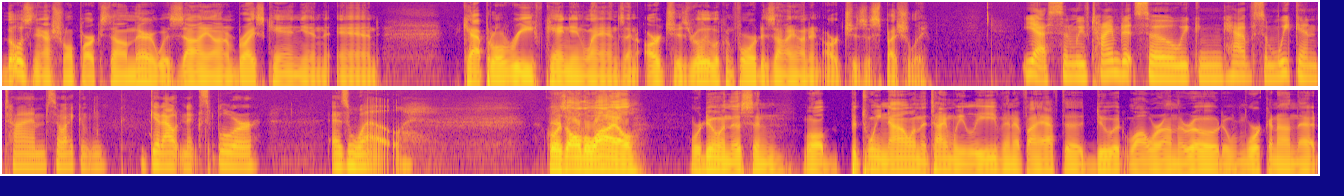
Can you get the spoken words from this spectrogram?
those national parks down there with Zion and Bryce Canyon and Capitol Reef, Canyonlands, and Arches. Really looking forward to Zion and Arches, especially. Yes, and we've timed it so we can have some weekend time so I can get out and explore as well. Of course, all the while we're doing this, and well, between now and the time we leave, and if I have to do it while we're on the road, I'm working on that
